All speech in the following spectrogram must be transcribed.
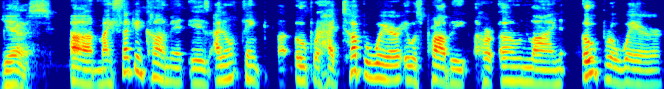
Yes. Uh, my second comment is I don't think uh, Oprah had Tupperware. It was probably her own line, Oprah wear.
